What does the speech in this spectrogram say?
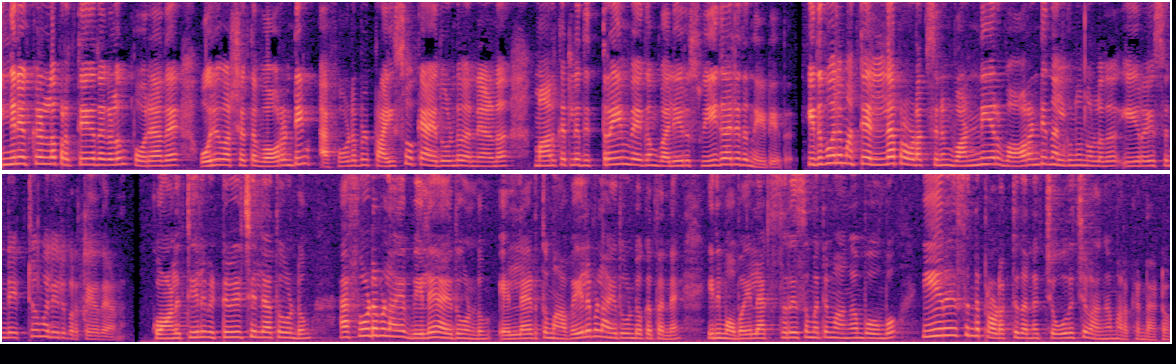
ഇങ്ങനെയൊക്കെയുള്ള പ്രത്യേകതകളും പോരാതെ ഒരു വർഷത്തെ വാറണ്ടിയും അഫോർഡബിൾ പ്രൈസും ഒക്കെ ആയതുകൊണ്ട് തന്നെയാണ് മാർക്കറ്റിൽ ഇത് ഇത്രയും വേഗം വലിയൊരു സ്വീകാര്യത നേടിയത്. ഇതുപോലെ മറ്റെല്ലാ പ്രോഡക്ട്സിനും വൺ ഇയർ വാറണ്ടി നൽകുന്നു എന്നുള്ളത് ഈ റേസിന്റെ ഏറ്റവും വലിയൊരു പ്രത്യേകതയാണ്. ക്വാളിറ്റിയിൽ വിട്ടുവീഴ്ച ഇല്ലാത്തതുകൊണ്ടും അഫോർഡബിൾ ആയ വില ആയതുകൊണ്ടും എല്ലായിടത്തും അവൈലബിൾ ആയതുകൊണ്ടൊക്കെ തന്നെ ഇനി മൊബൈൽ ആക്സസറീസും മറ്റും വാങ്ങാൻ പോകുമ്പോൾ ഈ റേസിന്റെ പ്രൊഡക്റ്റ് തന്നെ ചോദിച്ച് വാങ്ങാൻ മറക്കണ്ട കേട്ടോ.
